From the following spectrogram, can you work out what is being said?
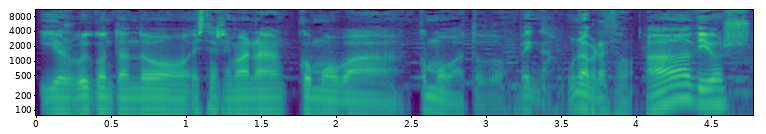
y os voy contando esta semana cómo va, cómo va todo. Venga, un abrazo. Adiós.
